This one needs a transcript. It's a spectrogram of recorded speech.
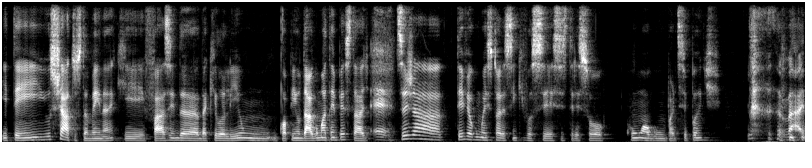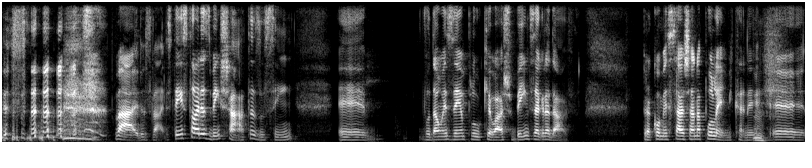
E tem os chatos também, né? Que fazem da, daquilo ali um, um copinho d'água uma tempestade. É. Você já teve alguma história assim que você se estressou com algum participante? várias. várias, várias. Tem histórias bem chatas, assim. É, vou dar um exemplo que eu acho bem desagradável. Para começar já na polêmica, né? Hum. É,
